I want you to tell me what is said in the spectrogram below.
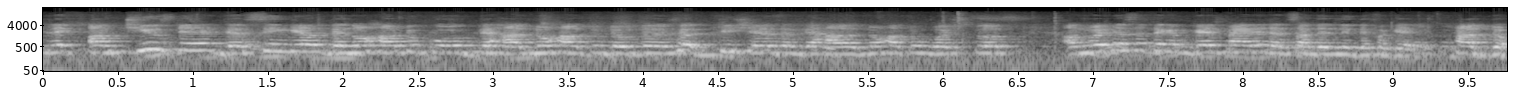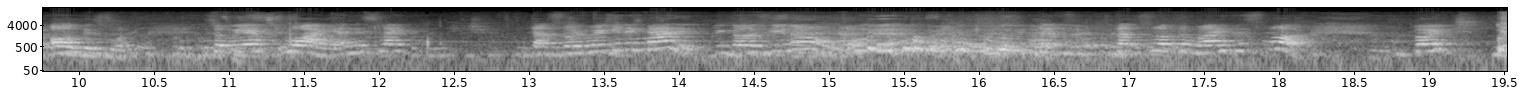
like on Tuesday, they're single, they know how to cook, they have, know how to do the dishes, and they have, know how to wash clothes. On Wednesday, they get married, and suddenly they forget how to do all this work. So we asked why, and it's like, that's why we're getting married, because you know, that's, that's what the wife is for. But they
